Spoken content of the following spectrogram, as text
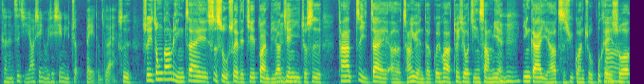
可能自己要先有一些心理准备，对不对？是，所以中高龄在四十五岁的阶段，比较建嗯议就是他自己在呃长远的规划退休金上面，嗯应该也要持续关注，不可以说、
